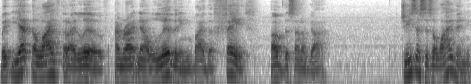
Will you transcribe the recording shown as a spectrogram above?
But yet the life that I live, I'm right now living by the faith of the Son of God. Jesus is alive in you.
